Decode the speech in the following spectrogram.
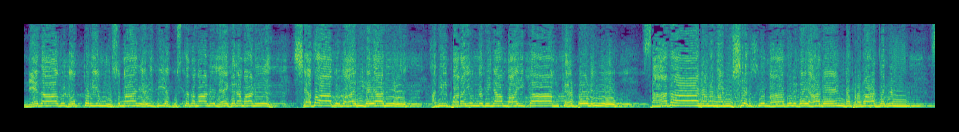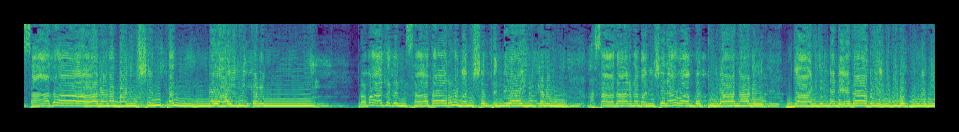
നേതാവ് ഡോക്ടർ എം ഉസ്മാൻ എഴുതിയ പുസ്തകമാണ് ലേഖനമാണ് ശബാബ് വാരികയാണ്. അതിൽ പറയുന്നത് ഞാൻ വായിക്കാം കേട്ടോളൂ. സാധാരണ മനുഷ്യർക്ക് മാതൃകയാകേണ്ട പ്രവാചകൻ സാധാരണ മനുഷ്യൻ തന്നെയായിരിക്കണം. പ്രവാചകൻ സാധാരണ മനുഷ്യൻ തന്നെയായിരിക്കണം. അസാധാരണ മനുഷ്യനാവാൻ പറ്റൂല എന്നാണ് മുജാഹിദിന്റെ നേതാവ് എഴുതി വെക്കുന്നത്.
